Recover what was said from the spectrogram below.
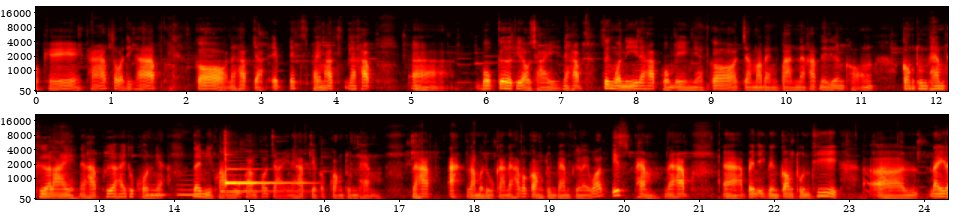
โอเคครับ สวัสดีครับ ก็นะครับจาก FX Primus นะครับอ่าโบรกเกอร์ที่เราใช้นะครับ ซึ่งวันนี้นะครับผมเองเนี่ยก็จะมาแบ่งปันนะครับในเรื่องของกองทุนแพมคืออะไรนะครับ เพื่อให้ทุกคนเนี่ยได้มีความรู้ความเข้าใจนะครับ เกี่ยวกับกองทุนแพมนะครับอะเรามาดูกันนะครับว่ากองทุนแพมคืออะไร What is PAM นะครับอ่าเป็นอีกหนึ่งกองทุนที่เอ่อในห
